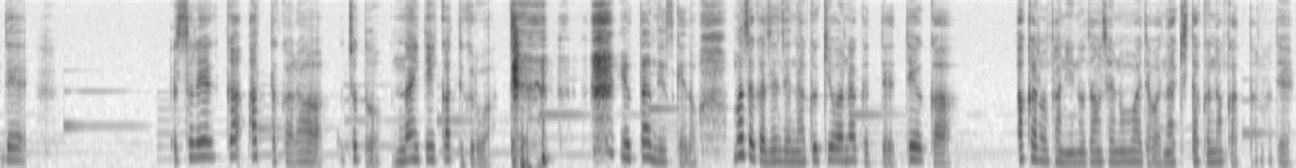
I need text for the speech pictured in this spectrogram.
でそれがあったからちょっと泣いて怒ってくるわって 言ったんですけどまさか全然泣く気はなくて。っていうか赤の他人の男性の前では泣きたくなかったので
